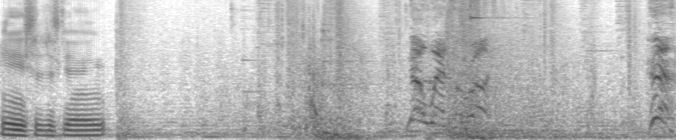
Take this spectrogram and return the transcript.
He needs to just gank. Nowhere to run. Don't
